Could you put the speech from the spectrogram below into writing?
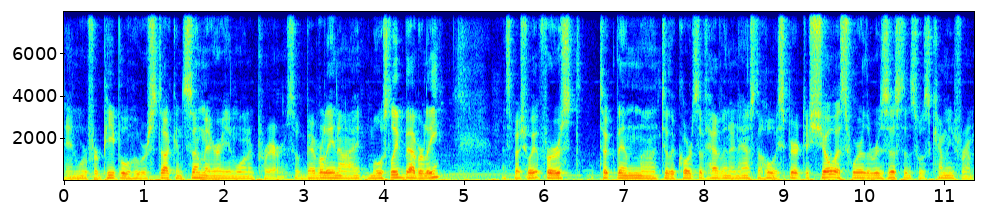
and were for people who were stuck in some area and wanted prayer. So Beverly and I, mostly Beverly, especially at first, took them uh, to the courts of heaven and asked the Holy Spirit to show us where the resistance was coming from.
